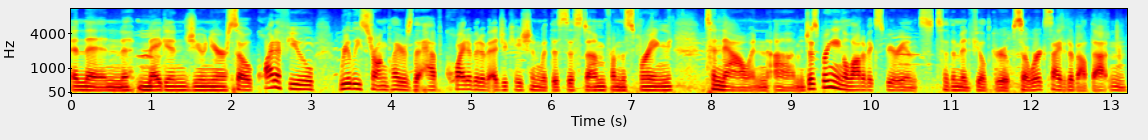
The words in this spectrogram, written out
and then Megan Jr. So quite a few really strong players that have quite a bit of education with the system from the spring to now, and um, just bringing a lot of experience to the midfield group. So we're excited about that, and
